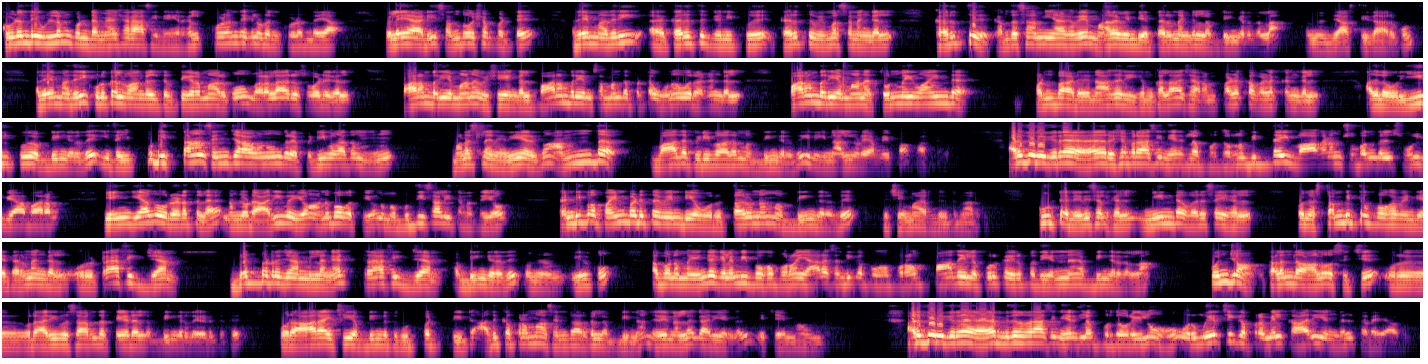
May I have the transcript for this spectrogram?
குழந்தை உள்ளம் கொண்ட மேஷராசி நேயர்கள் குழந்தைகளுடன் குழந்தையா விளையாடி சந்தோஷப்பட்டு அதே மாதிரி கருத்து கணிப்பு கருத்து விமர்சனங்கள் கருத்து கந்தசாமியாகவே மாற வேண்டிய தருணங்கள் அப்படிங்கிறதெல்லாம் கொஞ்சம் ஜாஸ்தி தான் இருக்கும். அதே மாதிரி குடுக்கல் வாங்கல் திருப்திகரமாக இருக்கும். வரலாறு சுவடுகள் பாரம்பரியமான விஷயங்கள் பாரம்பரியம் சம்பந்தப்பட்ட உணவு ரகங்கள் பாரம்பரியமான தொன்மை வாய்ந்த பண்பாடு நாகரீகம் கலாச்சாரம் பழக்க வழக்கங்கள் அதில் ஒரு ஈர்ப்பு அப்படிங்கிறது இதை இப்படித்தான் செஞ்சாகணுங்கிற பிடிவாதம் மனசில் நிறைய இருக்கும். அந்த வாத பிடிவாதம் அப்படிங்கிறது இன்னைக்கு நாளினுடைய அமைப்பா பார்க்கலாம். அடுத்து இருக்கிற ரிஷபராசி நேர்களை பொறுத்தவரைக்கும் வித்தை வாகனம் சுபங்கள் சூழ் வியாபாரம் எங்கேயாவது ஒரு இடத்துல நம்மளோட அறிவையோ அனுபவத்தையோ நம்ம புத்திசாலித்தனத்தையோ கண்டிப்பா பயன்படுத்த வேண்டிய ஒரு தருணம் அப்படிங்கிறது நிச்சயமா இருந்துகிட்டு தான் இருக்கும். கூட்ட நெரிசல்கள் நீண்ட வரிசைகள் கொஞ்சம் ஸ்தம்பித்து போக வேண்டிய தருணங்கள் ஒரு traffic jam bread butter jam இல்லைங்க டிராஃபிக் ஜாம் அப்படிங்கிறது கொஞ்சம் இருக்கும். அப்போ நம்ம எங்க கிளம்பி போக போறோம்? யாரை சந்திக்க போக போறோம்? பாதையில குறுக்க இருப்பது என்ன அப்படிங்கிறதெல்லாம் கொஞ்சம் கலந்து ஆலோசிச்சு ஒரு ஒரு அறிவு சார்ந்த தேடல் அப்படிங்கிறத எடுத்துட்டு ஒரு ஆராய்ச்சி அப்படிங்கிறதுக்கு உட்படுத்திட்டு அதுக்கப்புறமா சென்றார்கள் அப்படின்னா நிறைய நல்ல காரியங்கள் நிச்சயமா உண்டு. அடுத்து இருக்கிற மிதனராசி நேர்களை பொறுத்தவரையிலும் ஒரு முயற்சிக்கு அப்புறமேல் காரியங்கள் தடையாகும்.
